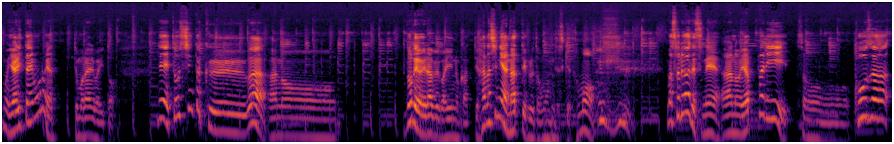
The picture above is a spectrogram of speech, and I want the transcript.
もうやりたいものをやってもらえればいいと。で投資信託はあのーどれを選べばいいのかっていう話にはなってくると思うんですけども、う んまあ、それはですねあのやっぱりその口座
